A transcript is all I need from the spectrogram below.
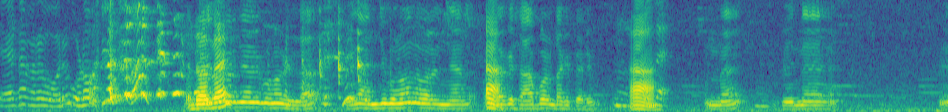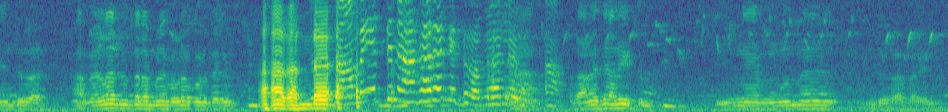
ചേട്ടൻ പറ ഒരു ഗുണമില്ല എന്താ പറഞ്ഞാൽ ഗുണമില്ല. പിന്നെ അഞ്ച് ഗുണമെന്ന് പറഞ്ഞാൽ അതൊക്കെ ഷാപ്പ് ഉണ്ടാക്കി തരും. ഒന്ന് പിന്നെ പിന്നെ എന്തുവാ? കൊണ്ട്. സമയത്തിന് ആഹാരം കിട്ടും അത്രല്ലേ ഉള്ളൂ. ആ സമയത്ത് അത് കിട്ടും. പിന്നെ മൂന്ന് എന്തുവാ പറയുന്നത്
